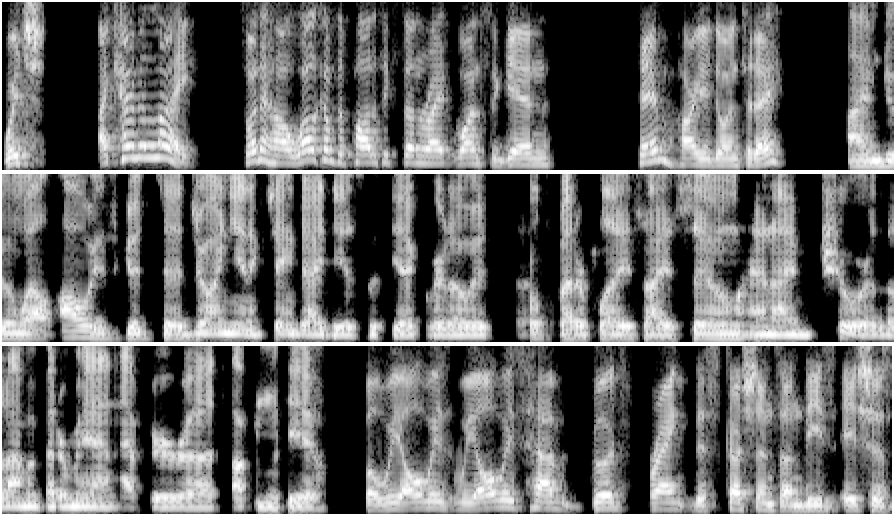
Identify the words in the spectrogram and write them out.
which I kind of like. So anyhow, welcome to Politics Done Right once again. Tim, how are you doing today? I'm doing well. Always good to join you and exchange ideas with you, Egberto. It's a world's better place, I assume, and I'm sure that I'm a better man after uh, talking with you but we always we always have good frank discussions on these issues.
